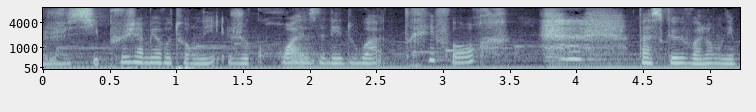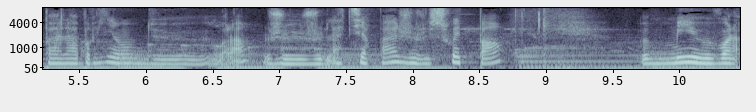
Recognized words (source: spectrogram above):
je ne suis plus jamais retournée. Je croise les doigts très fort. Parce que voilà, on n'est pas à l'abri hein. Voilà, je ne l'attire pas, je ne le souhaite pas. Mais euh, voilà.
